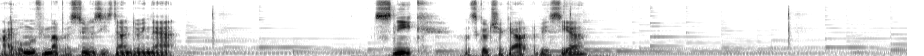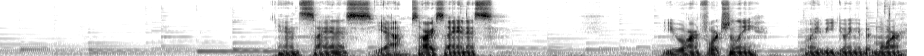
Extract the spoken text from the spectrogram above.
Alright, we'll move him up as soon as he's done doing that. Sneak. Let's go check out Abysia. And Cyanus, yeah, sorry Cyanus. You are unfortunately going to be doing a bit more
